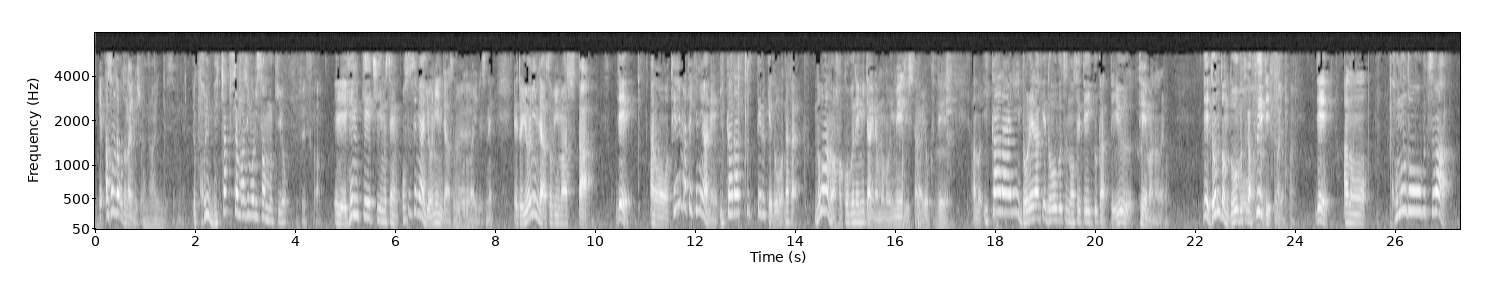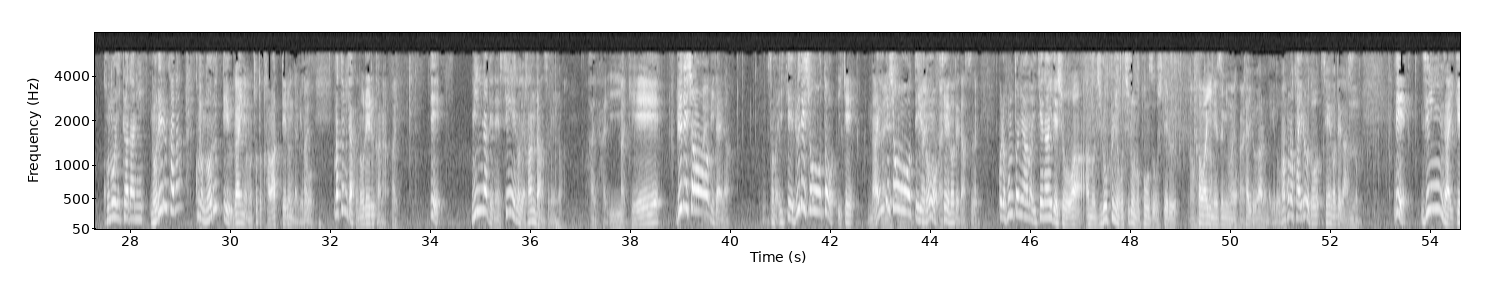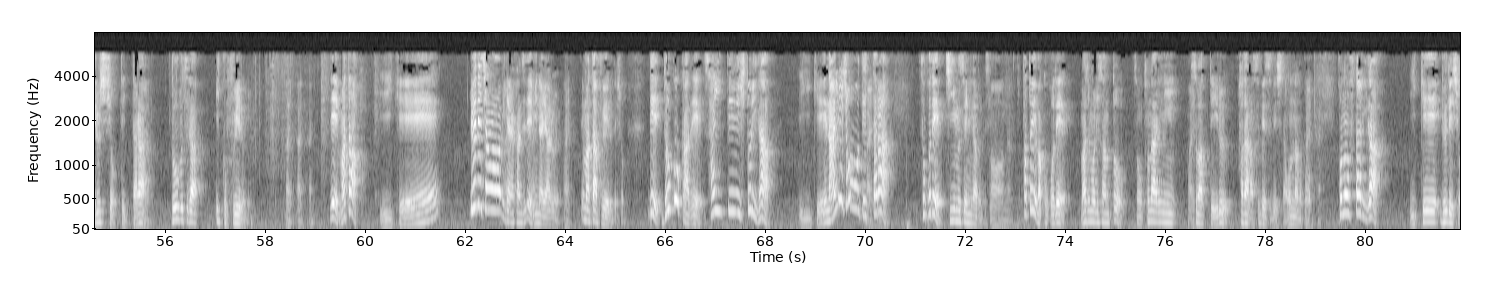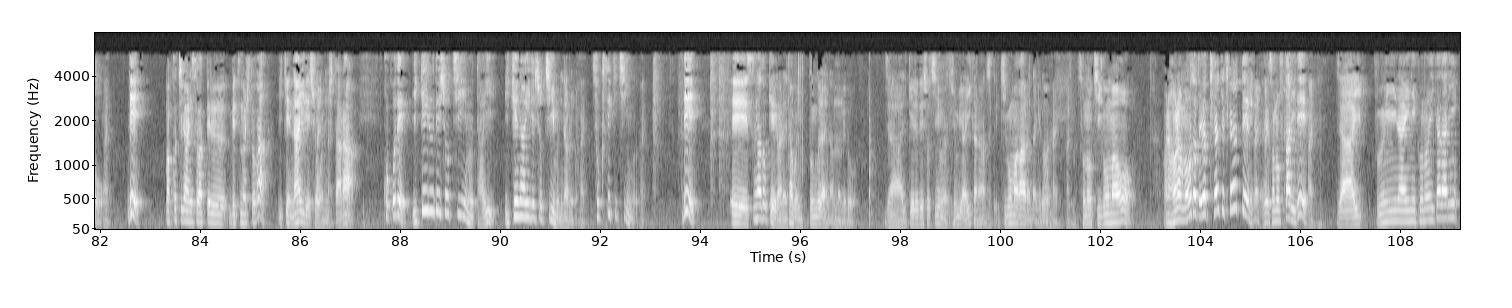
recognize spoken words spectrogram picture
え、遊んだことないんでしょ？ないんですよね。いやこれめちゃくちゃマジモリさん向きよ。ですかえー変形チーム戦、おすすめは4人で遊ぶことがいいですね。えっと、4人で遊びました。で、あの、テーマ的にはね、イカダって言ってるけど、なんか、ノアの箱舟みたいなものをイメージしたらよくて、うんあの、イカダにどれだけ動物乗せていくかっていうテーマなのよ。で、どんどん動物が増えていくのよ。で、あの、この動物は、このイカダに乗れるかな？この乗るっていう概念もちょっと変わってるんだけど、はいまあ、とにかく乗れるかな。はい。で、みんなでね、せーので判断するんよ。はいはい。いはいけるでしょう、はいみたいな。その、いけるでしょうと、いけないでしょうっていうのをせーので出すはい。これ本当にあの、いけないでしょうは、あの、地獄に落ちろのポーズをしてるあ可愛いネズミのはいはいタイルがあるんだけど、はいまあ、このタイルをどせーので出すと。うんで、全員がいけるっしょって言ったら、は動物が1個増えるんよ。はいはいはい。で、また、いけるでしょみたいな感じでみんなやる。はいで、また増えるでしょ。で、どこかで最低1人が、いけないでしょって言ったら、はそこでチーム戦になるんですよ。ああ、なるほど。例えばここで、マジモリさんと、その隣に座っている肌がすべすべした女の子。はいはいこの2人が、いけるでしょう。はいで、まあ、こっち側に座ってる別の人が、いけないでしょうにしたら、ここで、いけるでしょチーム対、いけないでしょチームになるんよ。はい即席チーム。はい。で、えー砂時計がね、多分1分ぐらいなんだけど、じゃあ、いけるでしょチーム、準備はいいかなつって、木駒があるんだけど、その木駒を、ほらほら、もうちょっとよ近寄って近寄ってみたいな。で、その2人で、はい。じゃあ、1分以内にこのイカダに、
